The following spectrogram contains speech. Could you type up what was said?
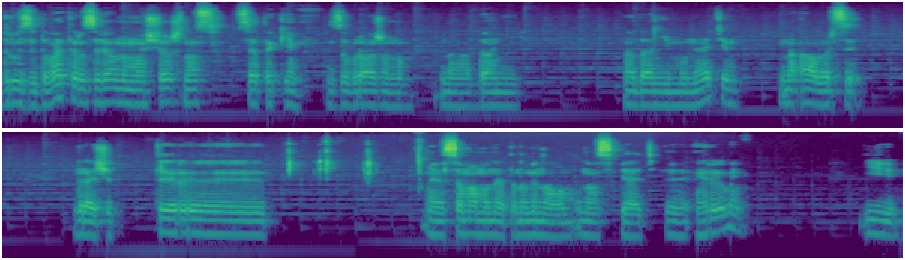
Друзі, давайте розглянемо, що ж нас все-таки зображено на даній, на даній монеті. На аверсі. До речі, тир, е, е, сама монета номіналом у нас 5 е, гривень. І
